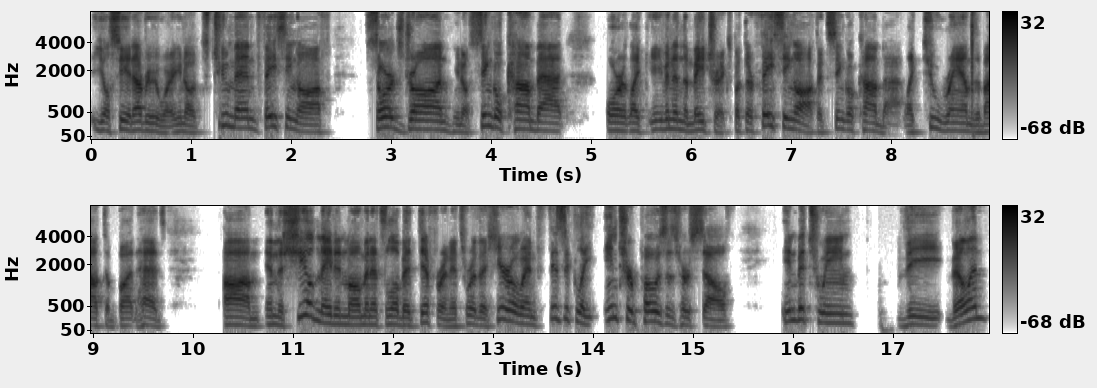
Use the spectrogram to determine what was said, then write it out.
you'll see it everywhere. You know, it's two men facing off, swords drawn. You know, single combat, or like even in the Matrix, but they're facing off. It's single combat, like two rams about to butt heads. Um, in the shield maiden moment, it's a little bit different. It's where the heroine physically interposes herself in between the villain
